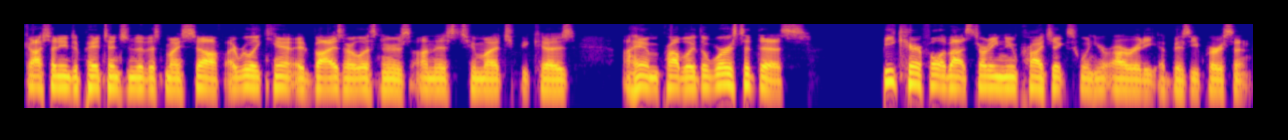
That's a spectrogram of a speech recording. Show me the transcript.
Gosh, I need to pay attention to this myself. I really can't advise our listeners on this too much because I am probably the worst at this. Be careful about starting new projects when you're already a busy person.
